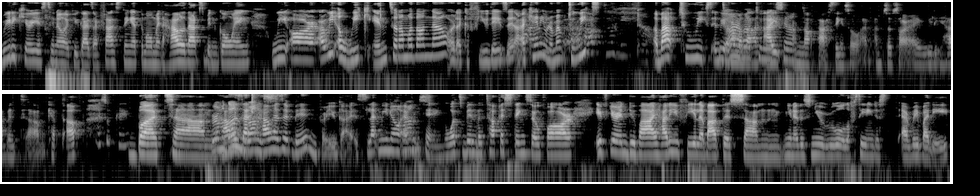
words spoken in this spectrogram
really curious to know if you guys are fasting at the moment how that's been going. We are are we a week into ramadan now or like a few days in? I can't even remember. Two weeks about two weeks into We Ramadan. two weeks, I, yeah. I'm not fasting, so I'm, I'm so sorry. I really haven't um, kept up. It's okay. But um, how has that? runs. How has it been for you guys? Let me know Runs. everything. What's been the toughest thing so far? If you're in Dubai, how do you feel about this? Um, you know, this new rule of seeing just everybody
